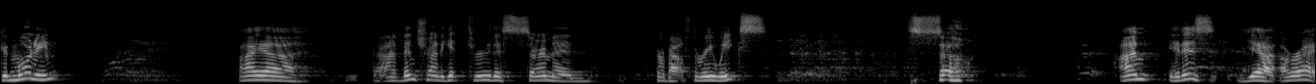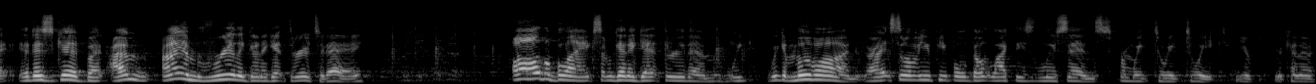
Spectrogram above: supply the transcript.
Good morning. I uh, I've been trying to get through this sermon for about three weeks, so I'm. It is yeah. All right. It is good, but I'm. I am really going to get through today. All the blanks, I'm going to get through them. We we can move on. Right. Some of you people don't like these loose ends from week to week to week. You're you're kind of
